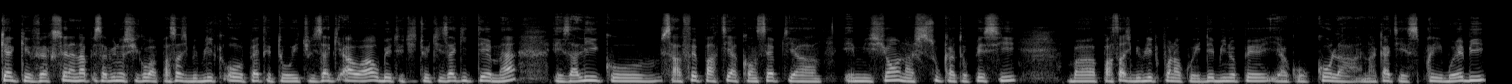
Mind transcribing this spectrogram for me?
quelques versets. On appelle ça un passage biblique au peut-être tu utilises qui awa ou tu utilises qui thème et ça fait partie à concept il y a émission na sukatopesi ba passage biblique mpona koyede bino mpe ya kokola na kati ya esprit boyebi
